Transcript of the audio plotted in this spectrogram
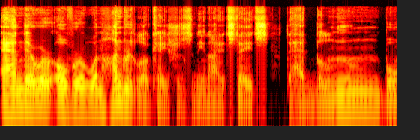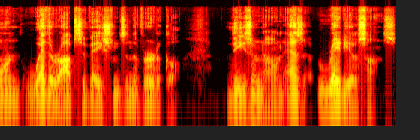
and there were over 100 locations in the United States that had balloon borne weather observations in the vertical. These are known as radiosondes.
